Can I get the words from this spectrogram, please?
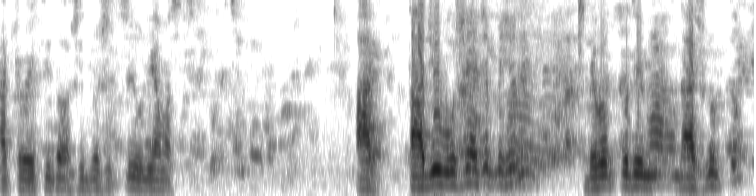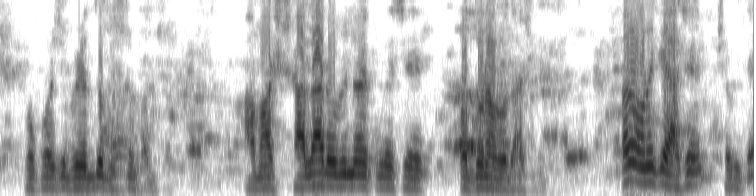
নাট্য ব্যক্তিত্ব অসিত বসুর স্ত্রী, উনি আমার স্ত্রী করেছেন। আর তাজু বসে আছে পেছনে, দেবপ্রতিম দাশগুপ্ত, ও করেছে বীরেন্দ্র কৃষ্ণ ভদ্র। আমার শালার অভিনয় করেছে পদ্মনাভ দাশগুপ্ত। আরও অনেকে আছে ছবিতে।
